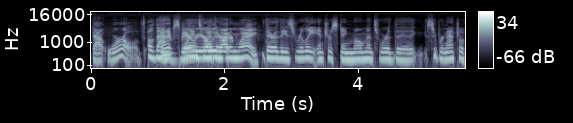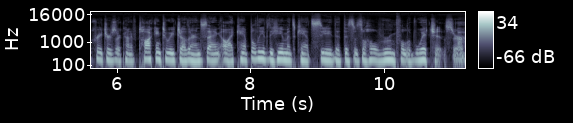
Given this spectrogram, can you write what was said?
that world Oh, that in a explains very early there- modern way. There are these really interesting moments where the supernatural creatures are kind of talking to each other and saying, "Oh, I can't believe the humans can't see that this is a whole room full of witches or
